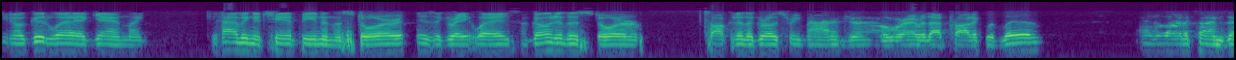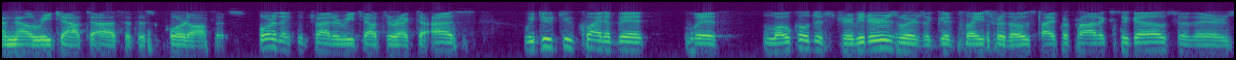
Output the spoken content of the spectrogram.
You know, a good way again, like having a champion in the store is a great way. So going to the store, talking to the grocery manager or wherever that product would live. And a lot of times then they'll reach out to us at the support office or they could try to reach out direct to us. We do do quite a bit with local distributors where it's a good place for those type of products to go. So there's,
